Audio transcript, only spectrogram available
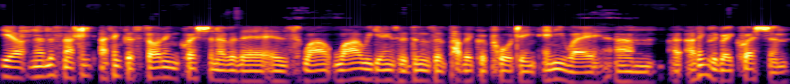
Yeah, no, listen, I think I think the starting question over there is why why are we getting into the business of public reporting anyway? Um, I, I, think it's a great question.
